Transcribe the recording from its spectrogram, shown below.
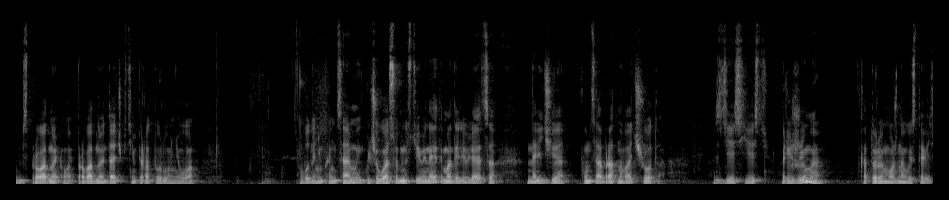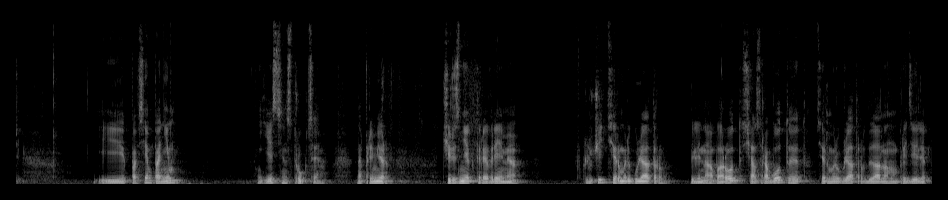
беспроводной ой проводной датчик температуры у него водонепроницаемый. Ключевой особенностью именно этой модели является наличие функции обратного отчета. Здесь есть режимы, которые можно выставить, и по всем по ним есть инструкция. Например, через некоторое время включить терморегулятор или наоборот, сейчас работает терморегулятор в данном пределе,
